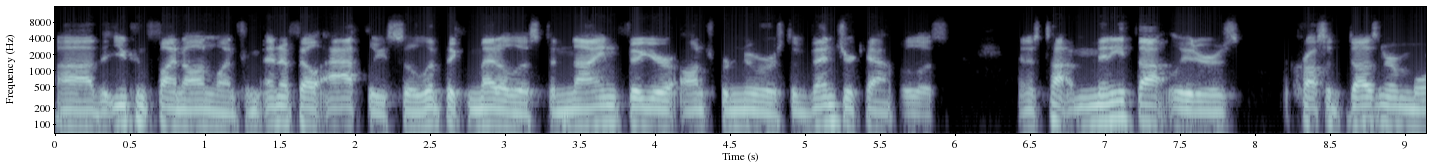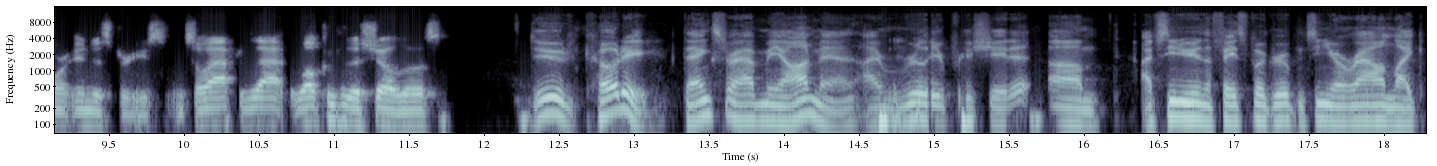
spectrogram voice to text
uh, that you can find online, from NFL athletes to Olympic medalists to nine-figure entrepreneurs to venture capitalists, and has taught many thought leaders across a dozen or more industries. And so, after that, welcome to the show, Luis. Dude, Cody, thanks for having me on, man. I really appreciate it. Um, I've seen you in the Facebook group and seen you around like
